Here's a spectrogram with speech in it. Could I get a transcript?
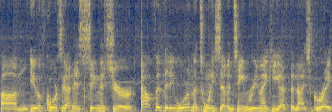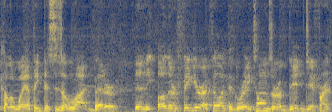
Um, you, of course, got his signature outfit that he wore in the 2017 remake. You got the nice gray colorway. I think this is a lot better than the other figure. I feel like the gray tones are a bit different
